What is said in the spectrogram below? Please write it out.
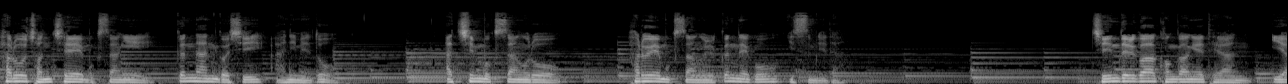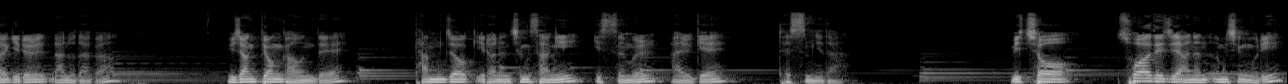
하루 전체의 묵상이 끝난 것이 아님에도 아침 묵상으로 하루의 묵상을 끝내고 있습니다. 지인들과 건강에 대한 이야기를 나누다가 위장병 가운데 담적이라는 증상이 있음을 알게 됐습니다. 미처 소화되지 않은 음식물이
